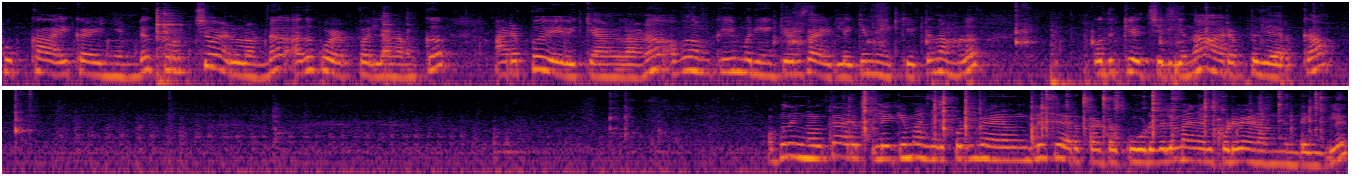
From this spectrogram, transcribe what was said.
കുക്കായി കഴിഞ്ഞിട്ടുണ്ട്. കുറച്ച് വെള്ളമുണ്ട്. അത് കുഴപ്പമില്ല. നമുക്ക് അരപ്പ് വേവിക്കാനുള്ളതാണ്. അപ്പോൾ നമുക്ക് ഈ മുരിങ്ങയ്ക്ക ഒരു സൈഡിലേക്ക് നീക്കിയിട്ട് നമ്മൾ ഒതുക്കി വെച്ചിരിക്കുന്ന അരപ്പ് ചേർക്കാം. അപ്പോൾ നിങ്ങൾക്ക് അരപ്പിലേക്ക് മഞ്ഞൾപ്പൊടി വേണമെങ്കിൽ ചേർക്കാട്ടോ കേട്ടോ. കൂടുതൽ മഞ്ഞൾപ്പൊടി വേണമെന്നുണ്ടെങ്കിൽ.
